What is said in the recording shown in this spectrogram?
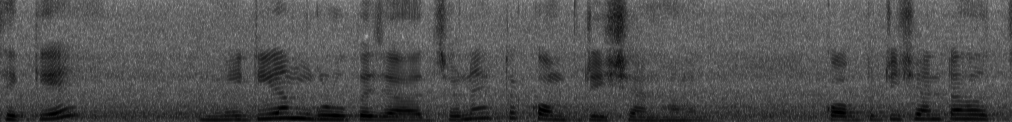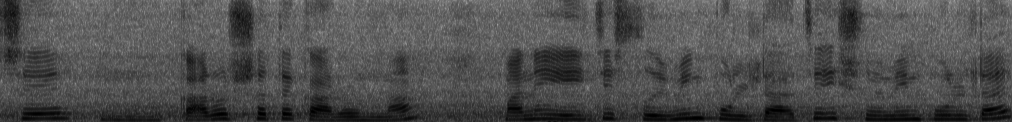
থেকে মিডিয়াম গ্রুপে যাওয়ার জন্য একটা কম্পিটিশান হয়। কম্পিটিশানটা হচ্ছে কারোর সাথে কারোর না। মানে এই যে সুইমিং পুলটা আছে, এই সুইমিং পুলটায়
